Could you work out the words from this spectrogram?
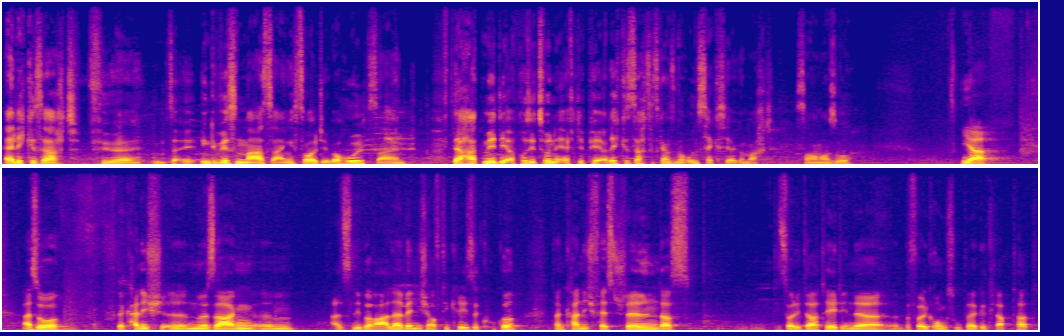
ehrlich gesagt, für in gewissem Maße eigentlich sollte überholt sein. Da hat mir die Opposition der FDP ehrlich gesagt das Ganze noch unsexier gemacht. Sagen wir mal so. Ja, also da kann ich äh, nur sagen, ähm, als Liberaler, wenn ich auf die Krise gucke, dann kann ich feststellen, dass die Solidarität in der Bevölkerung super geklappt hat,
